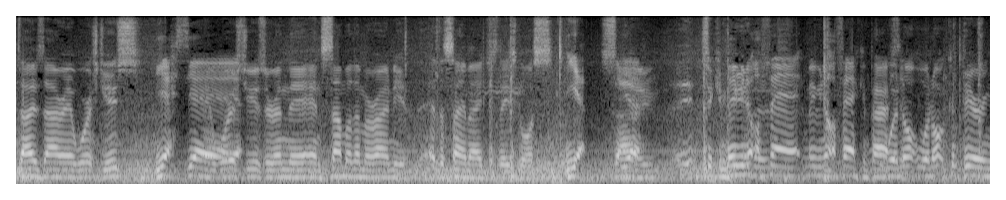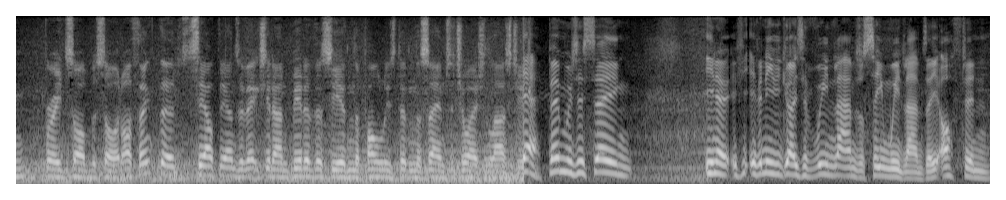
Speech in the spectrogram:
those are our worst ewes. Yes, yeah. Our yeah, worst yeah. ewes are in there, and some of them are only at the same age as these guys. Yeah. So Yeah. to compare, Maybe not a the- fair, maybe not a fair comparison. We're not we're not comparing breed side by side. I think the Southdowns have actually done better this year than the Polies did in the same situation last year. Yeah, Ben was just saying, you know, if, if any of you guys have weaned lambs or seen weaned lambs, they often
